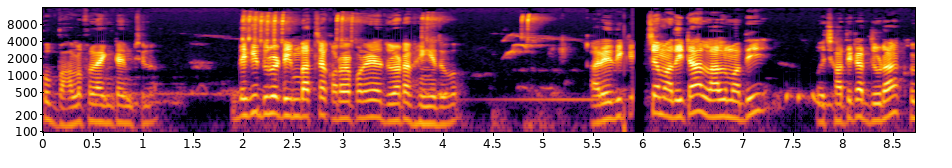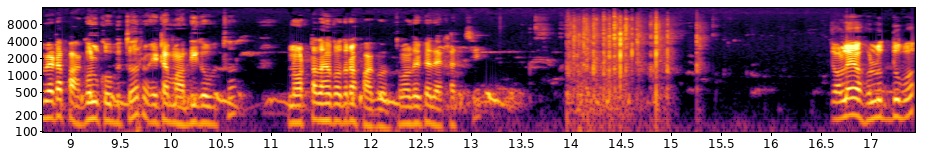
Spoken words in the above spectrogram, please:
খুব ভালো ফ্লাইং টাইম ছিল। দেখি দুটো ডিম বাচ্চা করার পরে জোড়াটা ভেঙে দেবো। আর এদিকে হচ্ছে মাদিটা, লাল মাদি, ওই ছাতিটার জোড়া। খুব একটা পাগল কবুতর, এটা মাদি কবুতর। নটটা দেখো কতটা পাগল, তোমাদেরকে দেখাচ্ছি। জলে হলুদ দেবো।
